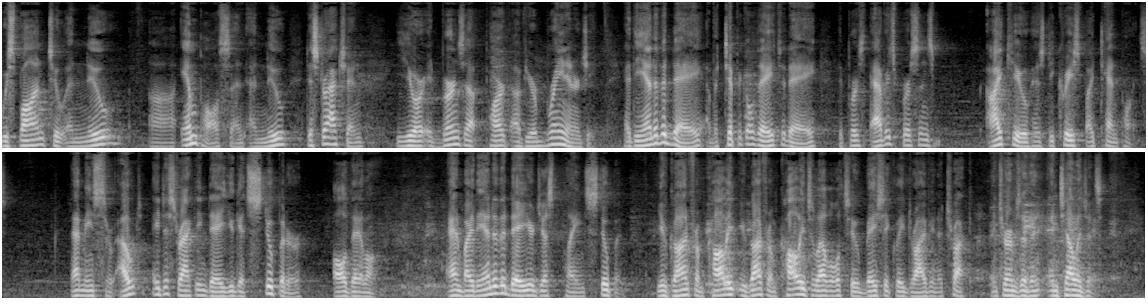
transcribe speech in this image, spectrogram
respond to a new uh, impulse and a new distraction, it burns up part of your brain energy. At the end of a day, of a typical day today, the pers- average person's IQ has decreased by 10 points. That means throughout a distracting day, you get stupider all day long. And by the end of the day, you're just plain stupid. You've gone from college, you've gone from college level to basically driving a truck in terms of in- intelligence.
